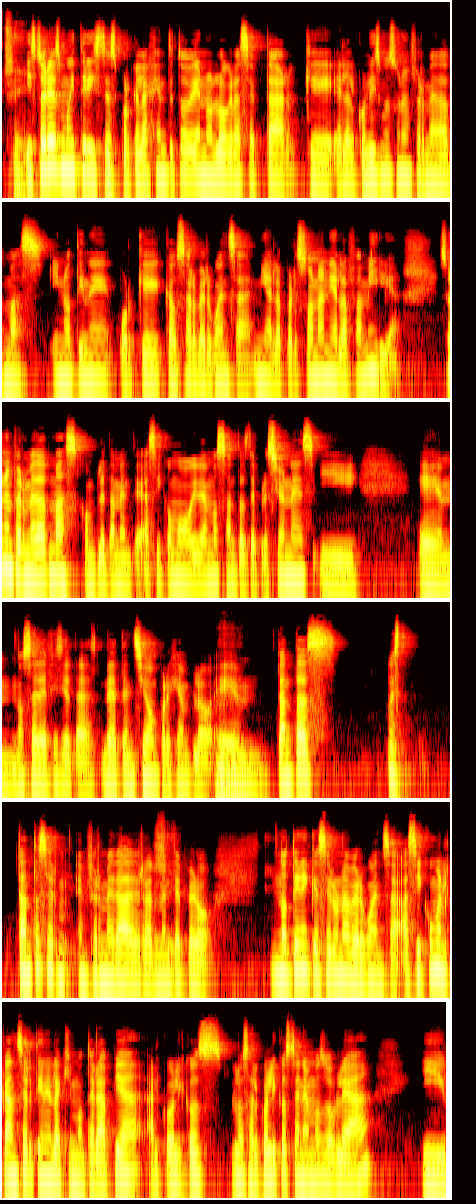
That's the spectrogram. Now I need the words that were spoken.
Sí. historias muy tristes porque la gente todavía no logra aceptar que el alcoholismo es una enfermedad más y no tiene por qué causar vergüenza ni a la persona ni a la familia. Es una enfermedad más completamente, así como hoy vemos tantas depresiones y, eh, no sé, déficit de, atención, por ejemplo, eh, Ujú. tantas, pues, tantas enfermedades realmente, Sí. pero no tiene que ser una vergüenza. Así como el cáncer tiene la quimioterapia, alcohólicos, los alcohólicos tenemos doble A y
